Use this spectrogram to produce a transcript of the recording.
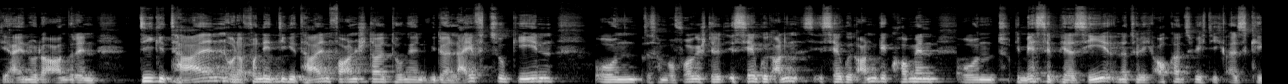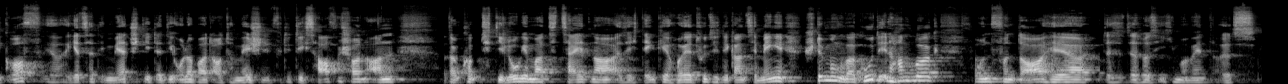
die ein oder anderen digitalen oder von den digitalen Veranstaltungen wieder live zu gehen. Und das haben wir vorgestellt, ist sehr gut an, ist sehr gut angekommen. Und die Messe per se natürlich auch ganz wichtig als Kick-Off. Jetzt hat im März steht ja die All About Automation in Friedrichshafen schon an. Dann kommt die Logimat zeitnah. Also ich denke, heuer tut sich eine ganze Menge. Stimmung war gut in Hamburg. Und von daher, das ist das, was ich im Moment als,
